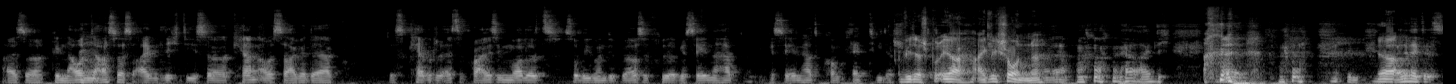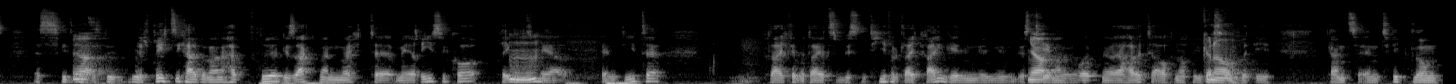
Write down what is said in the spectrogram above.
Also genau mhm. das, was eigentlich diese Kernaussage der des Capital as a Pricing Models, so wie man die Börse früher gesehen hat, gesehen hat komplett widerspricht. Widerspr ja, eigentlich schon, ne? Ja, ja eigentlich. Im ja. Endeffekt ist, es, ja. widerspricht sich halt, man hat früher gesagt, man möchte mehr Risiko, bringt mhm. mehr Rendite. Vielleicht, wenn wir da jetzt ein bisschen tiefer gleich reingehen in, in, das ja. Thema, wir wollten ja heute auch noch über, genau. so über die ganze Entwicklung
